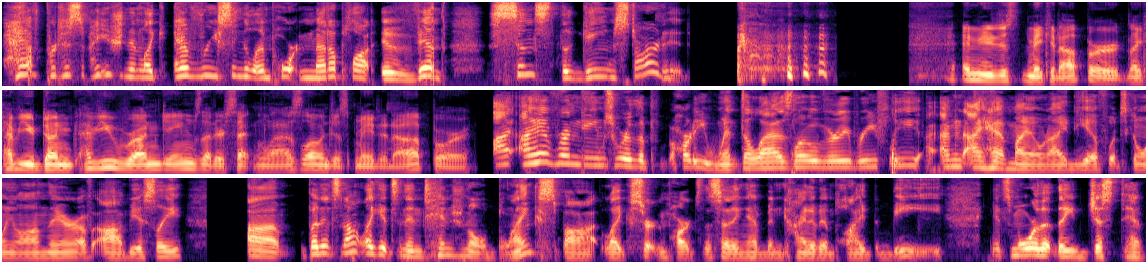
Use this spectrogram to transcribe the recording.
have participation in like every single important meta plot event since the game started. and you just make it up, or like, have you done? Have you run games that are set in Lazlo and just made it up, or I, I have run games where the party went to Lazlo very briefly. I I mean, I have my own idea of what's going on there, of- obviously. Um, but it's not like it's an intentional blank spot like certain parts of the setting have been kind of implied to be. It's more that they just have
